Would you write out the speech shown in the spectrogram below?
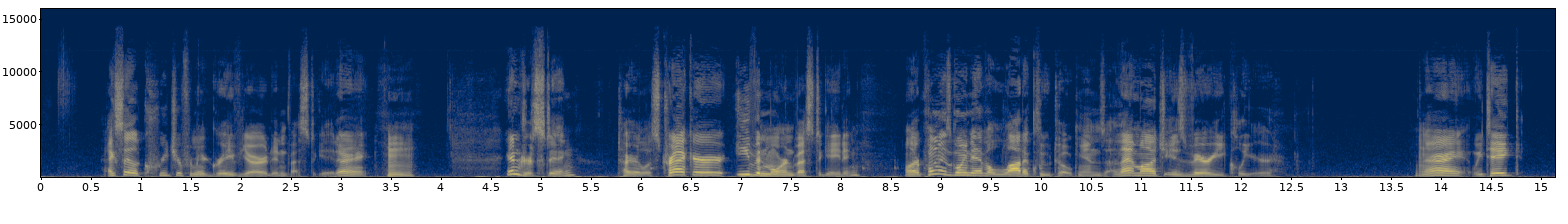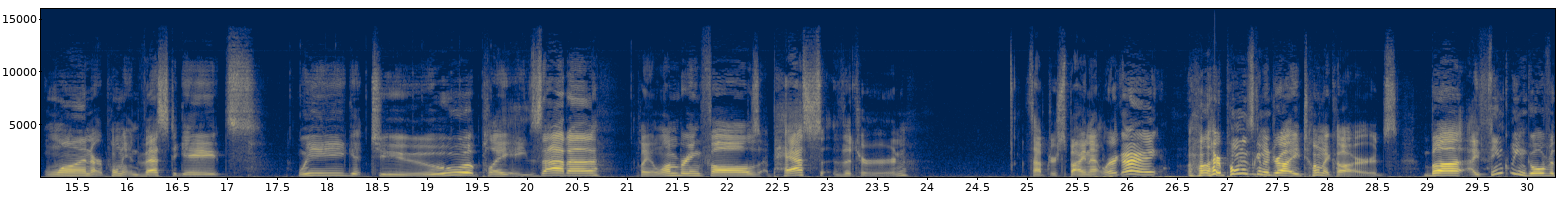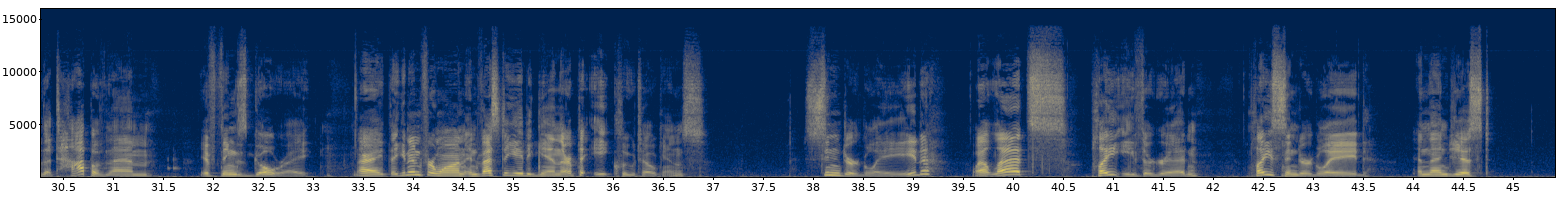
Exile a creature from your graveyard, investigate. Alright. Hmm. Interesting. Tireless Tracker, even more investigating. Well, our opponent is going to have a lot of clue tokens. That much is very clear. Alright, we take one. Our opponent investigates. We get to play a Zada, play a Lumbering Falls, pass the turn. Thopter Spy Network. Alright. Well, our opponent's going to draw a ton of cards. But I think we can go over the top of them if things go right. Alright, they get in for one. Investigate again. They're up to eight clue tokens. Cinderglade. Well, let's play Aether Grid, play Cinderglade, and then just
